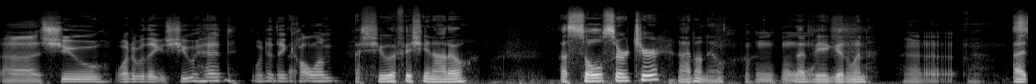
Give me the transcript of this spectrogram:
uh, shoe. What do they shoe head? What do they call them? A shoe aficionado. A sole searcher. I don't know. That'd be a good one. Uh, A,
